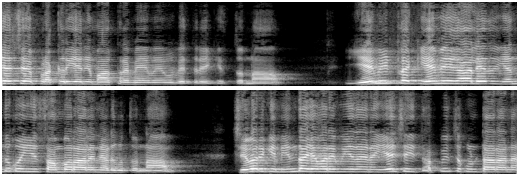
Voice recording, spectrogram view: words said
చేసే ప్రక్రియని మాత్రమే మేము వ్యతిరేకిస్తున్నాం. ఏమిట్లకి ఏమీ కాలేదు ఎందుకు ఈ సంబరాలని అడుగుతున్నాం? చివరికి నింద ఎవరి మీదైనా వేసి తప్పించుకుంటారన్న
